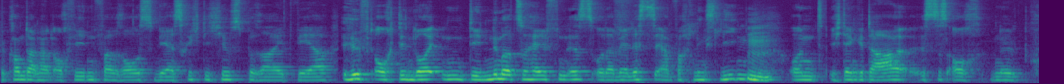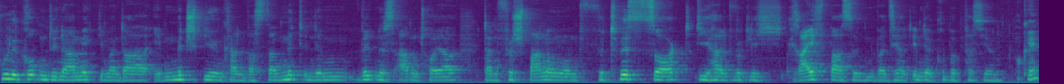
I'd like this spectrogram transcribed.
bekommt dann halt auch auf jeden Fall raus, wer ist richtig hilfsbereit, wer hilft auch den Leuten, denen nimmer zu helfen ist oder wer lässt sie einfach links liegen. Und ich denke, da ist es auch eine coole Gruppendynamik, die man da eben mitspielen kann, was da mit in dem Wildnisabenteuer dann für Spannung und für Twists sorgt, die halt wirklich greifbar sind, weil sie halt in der Gruppe passieren. Okay?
